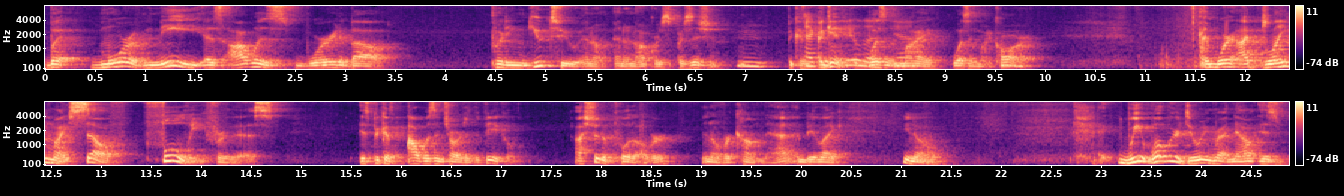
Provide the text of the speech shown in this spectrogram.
But more of me as I was worried about putting you two in, a, in an awkward position because again it that, wasn't yeah. my wasn't my car and where I blame myself fully for this is because I was in charge of the vehicle. I should have pulled over and overcome that and be like, you know, we what we're doing right now is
